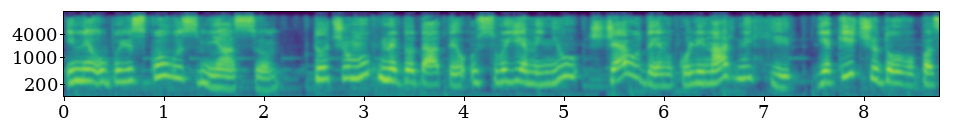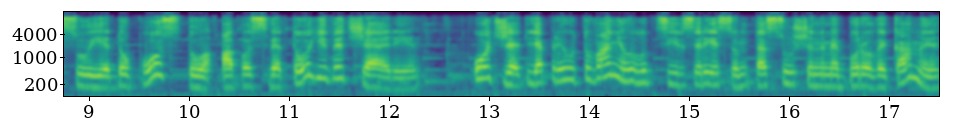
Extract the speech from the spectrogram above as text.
і не обов'язково з м'ясом. То чому б не додати у своє меню ще один кулінарний хід, який чудово пасує до посту або святої вечері? Отже, для приготування голубців з рисом та сушеними боровиками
